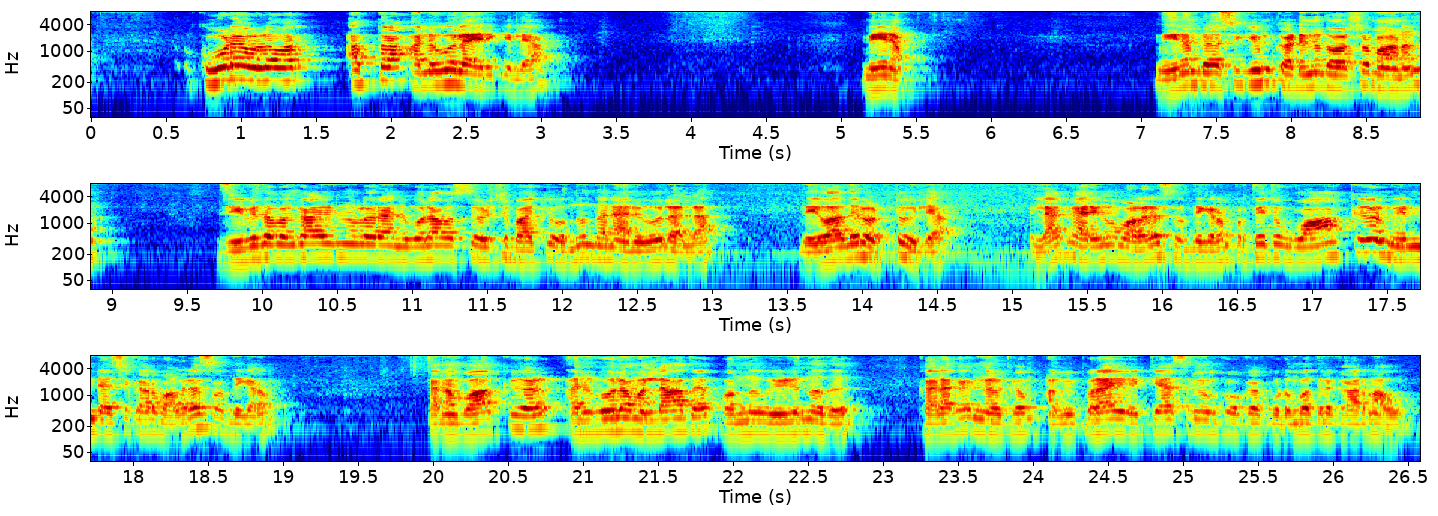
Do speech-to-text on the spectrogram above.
കൂടെയുള്ളവർ അത്ര അനുകൂലമായിരിക്കില്ല മീനം. മീനം രാശിക്കും കഠിന ദോഷമാണ്. ജീവിത പങ്കാളിയിൽ നിന്നുള്ളൊരു അനുകൂലാവസ്ഥ ഒഴിച്ച് ബാക്കി ഒന്നും തന്നെ അനുകൂലമല്ല. ദൈവാതിരം ഒട്ടുമില്ല. എല്ലാ കാര്യങ്ങളും വളരെ ശ്രദ്ധിക്കണം. പ്രത്യേകിച്ച് വാക്കുകൾ മീനം രാശിക്കാർ വളരെ ശ്രദ്ധിക്കണം. കാരണം വാക്കുകൾ അനുകൂലമല്ലാതെ വന്ന് വീഴുന്നത് കലഹങ്ങൾക്കും അഭിപ്രായ വ്യത്യാസങ്ങൾക്കുമൊക്കെ കുടുംബത്തിൽ കാരണമാവും.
